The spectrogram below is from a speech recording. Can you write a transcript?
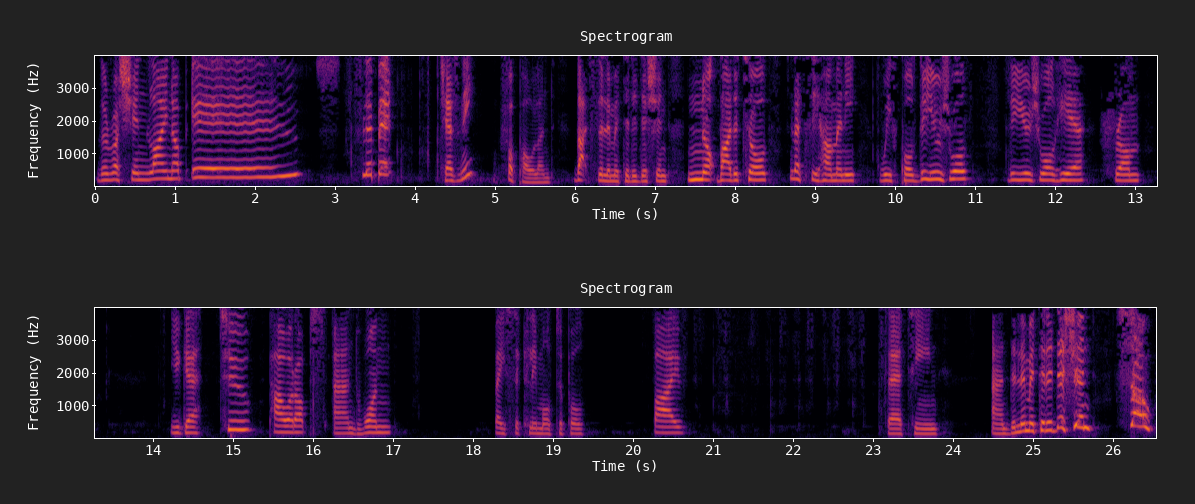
the Russian lineup is flip it, Szczesny for Poland. That's the limited edition. Not bad at all. Let's see how many we've pulled. The usual, the usual here from you get two power-ups and one basically multiple. Five, 13, and the limited edition so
